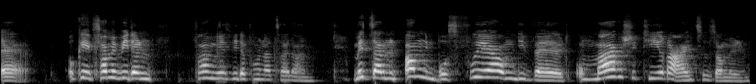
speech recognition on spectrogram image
äh, okay, fangen wir wieder, fangen wir jetzt wieder von der Zeit an. Mit seinem Omnibus fuhr er um die Welt, um magische Tiere einzusammeln.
